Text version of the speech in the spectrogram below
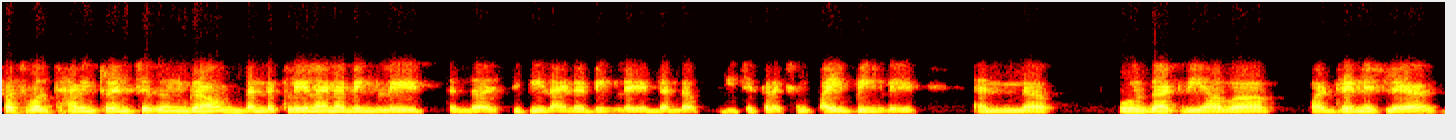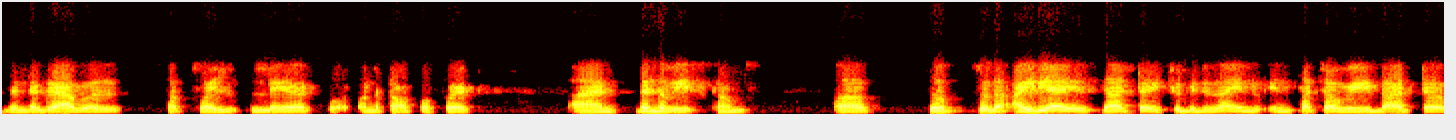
first of all having trenches in ground, then the clay liner being laid, then the SDP liner being laid, then the leachate collection pipe being laid, and uh, post that we have a a drainage layer, then the gravel subsoil layer on the top of it, and then the waste comes. Uh, so, so the idea is that uh, it should be designed in such a way that uh,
